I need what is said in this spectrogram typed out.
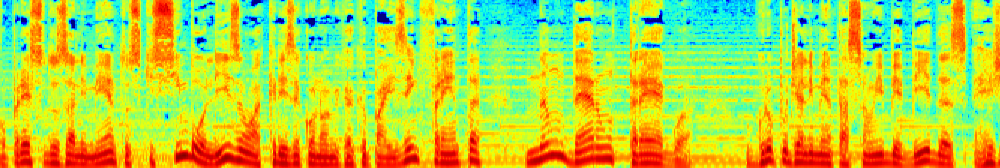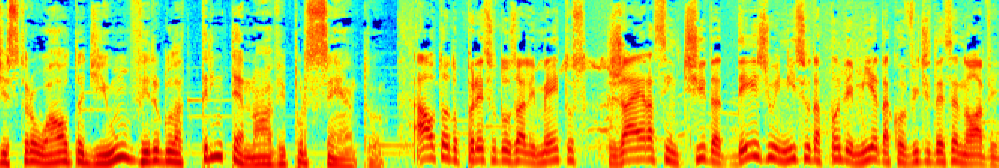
O preço dos alimentos, que simbolizam a crise econômica que o país enfrenta, não deram trégua. O grupo de alimentação e bebidas registrou alta de 1,39%. A alta do preço dos alimentos já era sentida desde o início da pandemia da Covid-19.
